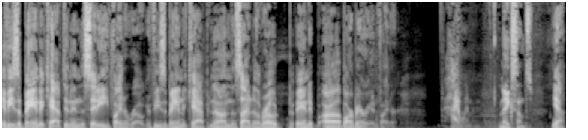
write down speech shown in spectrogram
if he's a bandit captain in the city, he fight a rogue. If he's a bandit captain on the side of the road, bandit uh, barbarian fighter. Highwayman. Makes sense. Yeah,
